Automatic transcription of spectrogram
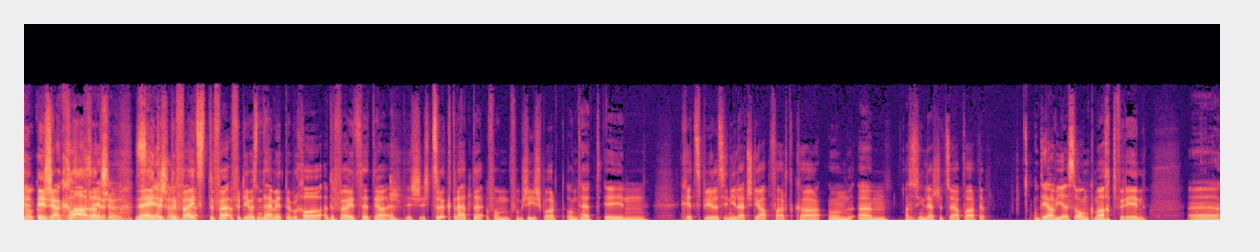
So. Ist ja klar, Sehr oder? schön. Nein, der, schön, der Feuz, der Fe für die, die es nicht haben mitbekommen haben, der Feuz hat ja, ist, ist zurückgetreten vom, vom Skisport und hat in Kitzbühel seine letzte Abfahrt gehabt. Und, ähm, also seine letzten zwei Abfahrten. Und ich habe wie einen Song gemacht für ihn. Äh,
